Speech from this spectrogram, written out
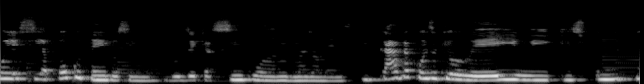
conheci há pouco tempo, assim, vou dizer que há cinco anos mais ou menos. E cada coisa que eu leio e que escuto,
